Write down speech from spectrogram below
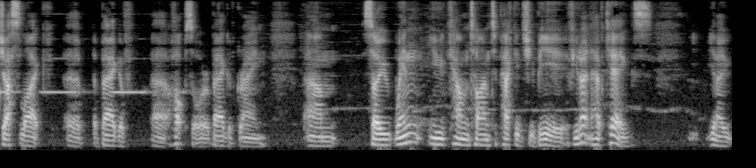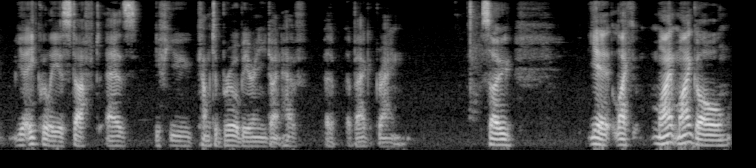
just like a, a bag of uh, hops or a bag of grain. Um, so when you come time to package your beer, if you don't have kegs, you know, you're equally as stuffed as if you come to brew a beer and you don't have a, a bag of grain. So, yeah, like my, my goal,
